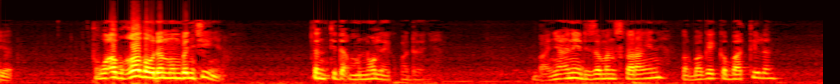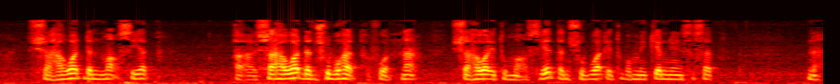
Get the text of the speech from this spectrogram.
ya wa abghadahu dan membencinya dan tidak menoleh kepadanya. Banyak ini di zaman sekarang ini berbagai kebatilan syahwat dan maksiat uh, syahwat dan syubhat afwan. Nah syahwat itu maksiat dan syubhat itu pemikiran yang sesat Nah,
